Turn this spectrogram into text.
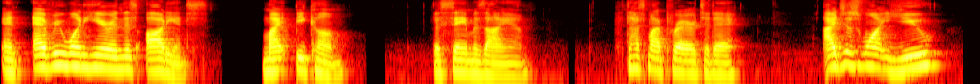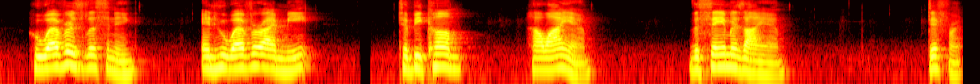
and everyone here in this audience might become the same as I am. That's my prayer today. I just want you, whoever's listening, and whoever I meet to become how I am, the same as I am, different.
